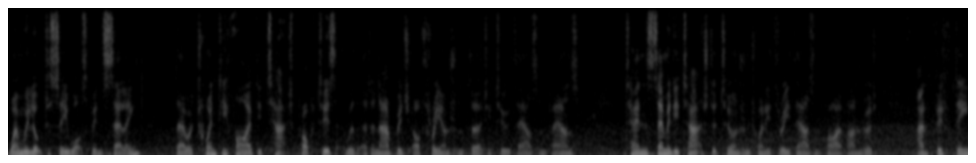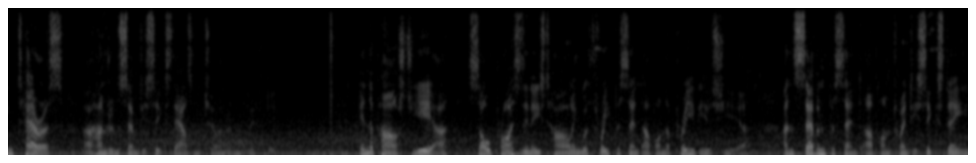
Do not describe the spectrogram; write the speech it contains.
When we look to see what's been selling there were 25 detached properties with at an average of £332,000 10 semi-detached at 223,500 and 15 terrace at 176,250. In the past year, sold prices in East Harling were 3% up on the previous year and 7% up on 2016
